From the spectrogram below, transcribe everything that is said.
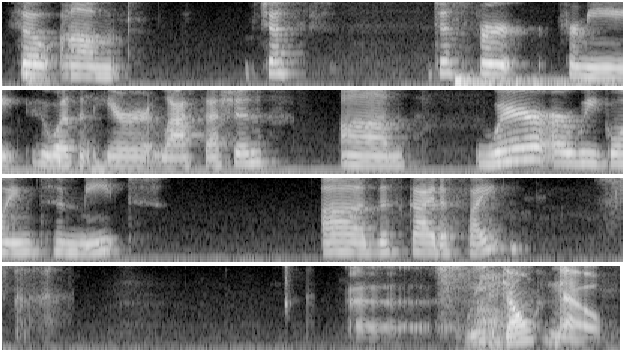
So, um, just just for for me who wasn't here last session, um, where are we going to meet uh, this guy to fight? We don't know.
